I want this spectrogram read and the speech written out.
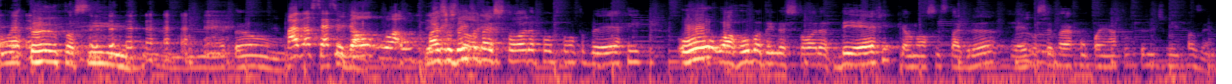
Não é tanto assim, não é tão. Mas acesse então o, o dentro Mas da o dentro da história.com.br ou o arroba dentro da história BR, que é o nosso Instagram, e aí uhum. você vai acompanhar tudo que a gente vem fazendo.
